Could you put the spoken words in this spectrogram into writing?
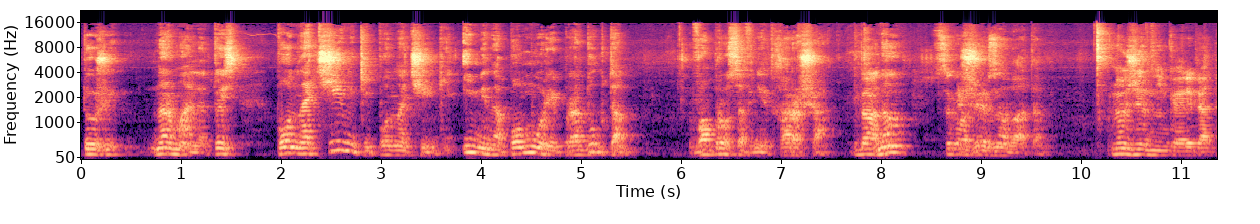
тоже нормально. То есть по начинке, по начинке, именно по морепродуктам вопросов нет, хороша. Да, но согласен. жирновато. Ну, жирненькая, ребят.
